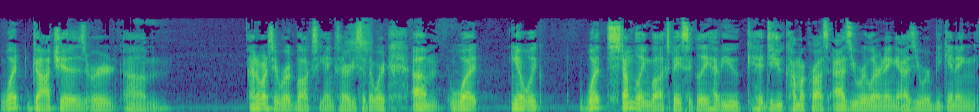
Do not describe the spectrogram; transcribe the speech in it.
what gotchas or um, I don't want to say roadblocks again because I already said the word. Um, what you know, like what stumbling blocks basically have you did you come across as you were learning as you were beginning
